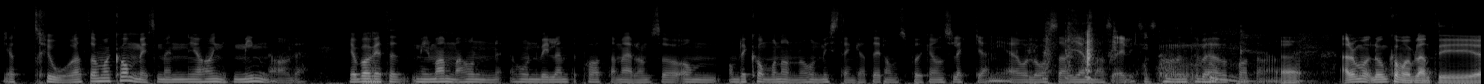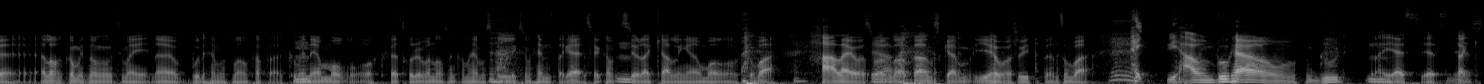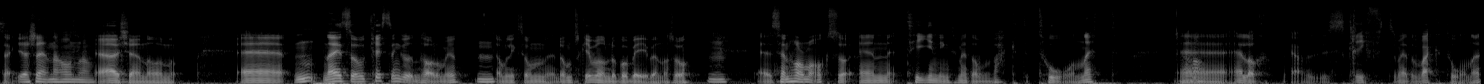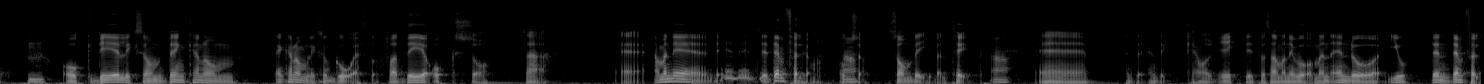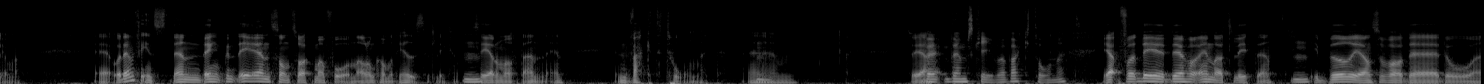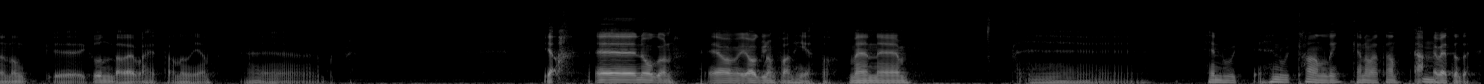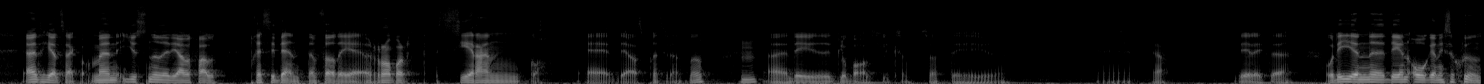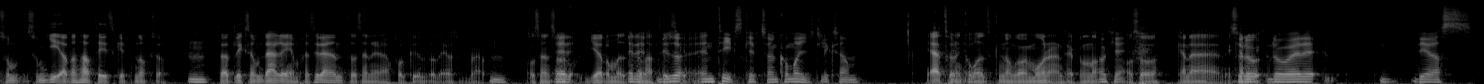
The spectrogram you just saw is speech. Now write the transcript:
Jag tror att de har kommit men jag har inget minne av det. Jag bara vet att min mamma hon, hon vill inte prata med dem så om, om det kommer någon och hon misstänker att det är de så brukar hon släcka ner och låsa och gömma sig liksom så hon inte behöver prata med dem. Ja. De, de kommer ibland till, eh, eller har kommit någon gång till mig när jag bodde hemma hos mamma och pappa. Kom jag Mm. ner morgonrock för jag trodde det var någon som kom hem och skulle liksom hämta grejer. Så jag kom, Mm. stod där i kallingar och morgonrock och bara Hallå! Och så var det några danska Jehovas vittnen som bara Hej! Vi har en bok här om Gud. Mm. Yes, yes, tack, Yes, tack. Jag känner honom. Jag känner honom. Eh, mm, nej, så kristen grund har de ju. Mm. De, liksom, de skriver under på Bibeln och så. Mm. Eh, Sen har de också en tidning som heter Vakttornet. Eh, eller ja, skrift som heter Vakttornet. Mm. Och det är liksom, den kan de, den kan de liksom gå efter. För att det är också så här. Eh, ja men det, det, det, den följer man också. Som Bibel typ. Ja. Eh, inte, inte kanske riktigt på samma nivå men ändå, jo, den, den följer man. Eh, och den finns, den, den, det är en sån sak man får när de kommer till huset liksom. Mm. Ser de ofta en, en, en vakttornet. Mm. Så ja. Ve- Vem skriver vakttornet? ja, för det, det har ändrats lite. Mm. I början så var det då eh, någon eh, grundare, vad heter han nu igen? Eh, ja, eh, någon. Jag, jag glömt vad han heter. Men eh, eh, Henry, Henry Conley, kan det ha varit han? Ja, Mm. jag vet inte. Jag är inte helt säker. Men just nu är det i alla fall presidenten för det är Robert Siranko. Eh, deras president nu. Mm. Eh, Det är ju globalt liksom. Så att det är ju... eh, Ja. Det är lite... Och det är en, det är en organisation som, som ger den här tidskriften också. Mm. Så att liksom där är en president och sen är det folk under det och så bla. Mm. Och sen så det- ger de ut den här det, så, tidskriften. en tidskrift som kommer ut liksom? Ja, jag tror den kommer ut någon gång i månaden typ eller något. Okej. Och så kan det... Så kan det då, liksom, då är det deras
